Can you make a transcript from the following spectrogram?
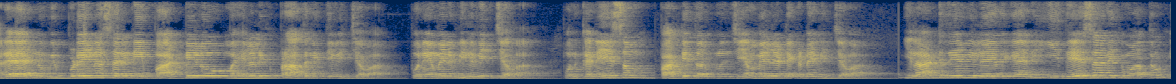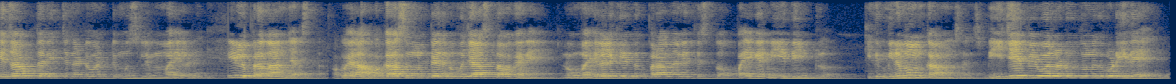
అరే నువ్వు ఎప్పుడైనా సరే నీ పార్టీలో మహిళలకి ప్రాతినిధ్యం ఇచ్చావా? పోనీ ఏమైనా విలువ ఇచ్చావా పోనీ కనీసం పార్టీ తరపు నుంచి ఎమ్మెల్యే టికెట్ అయినా ఇచ్చావా? ఇలాంటిది ఏమీ లేదు కానీ ఈ దేశానికి మాత్రం హిజాబ్ ధరించినటువంటి ముస్లిం మహిళని వీళ్ళు ప్రదానం చేస్తారు. ఒకవేళ అవకాశం ఉంటే నువ్వు చేస్తావు కానీ నువ్వు మహిళలకి ఎందుకు ప్రాధాన్యత ఇస్తావు? పైగా నీ దీంట్లో. ఇది మినిమం కామన్ సెన్స్ బీజేపీ వాళ్ళు అడుగుతున్నది కూడా ఇదే.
